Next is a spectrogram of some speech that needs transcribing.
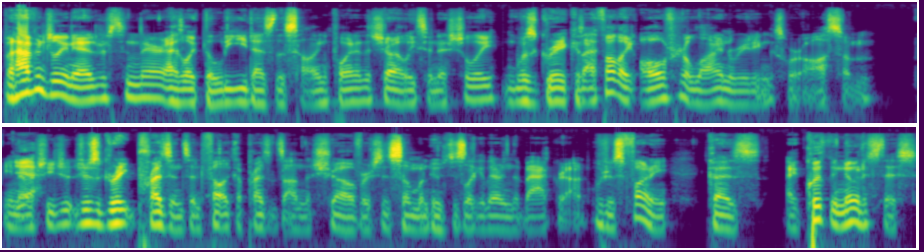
But having Gillian Anderson there as like the lead, as the selling point of the show, at least initially, was great because I thought like all of her line readings were awesome. You know, Yeah. she, ju- she was a great presence and felt like a presence on the show versus someone who's just like there in the background, which is funny because I quickly noticed this.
